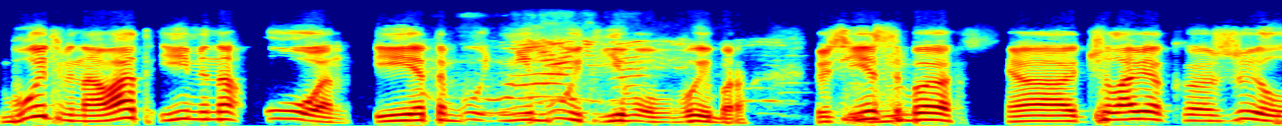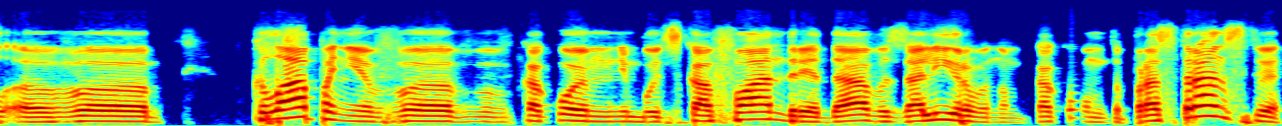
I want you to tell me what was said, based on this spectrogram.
будет виноват именно он. И это будет, не будет его выбор. То есть если бы э, человек жил э, в клапане в, в каком-нибудь скафандре, да, в изолированном каком-то пространстве,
